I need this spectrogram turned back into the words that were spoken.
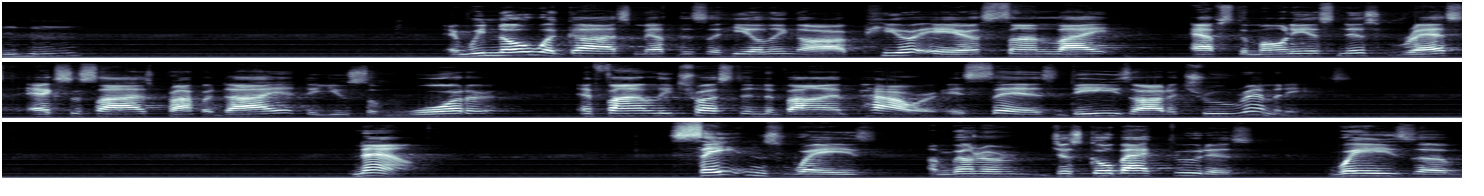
Mm-hmm. And we know what God's methods of healing are pure air, sunlight, abstemiousness, rest, exercise, proper diet, the use of water, and finally, trust in divine power. It says these are the true remedies. Now, Satan's ways, I'm going to just go back through this ways of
